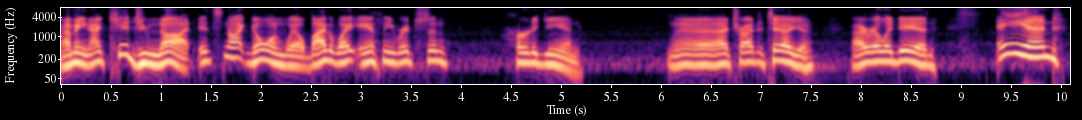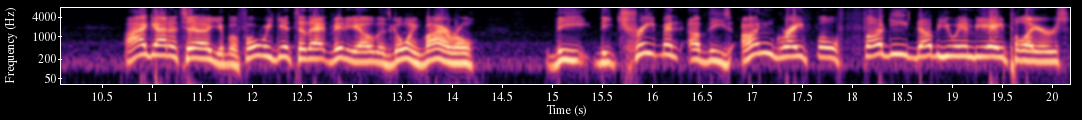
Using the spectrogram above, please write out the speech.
I mean, I kid you not. It's not going well. By the way, Anthony Richardson hurt again. Uh, I tried to tell you. I really did. And I got to tell you, before we get to that video that's going viral, the the treatment of these ungrateful, fuggy WNBA players,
